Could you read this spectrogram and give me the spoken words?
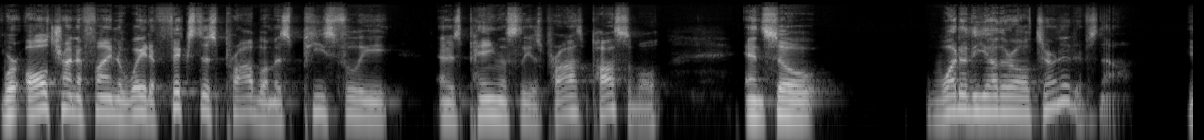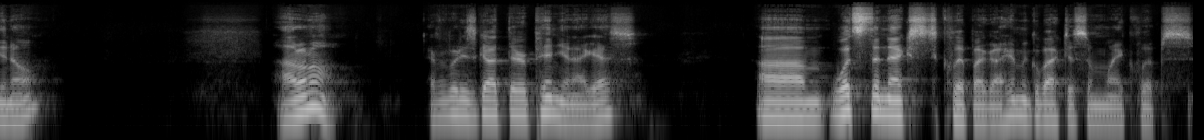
We're all trying to find a way to fix this problem as peacefully and as painlessly as pros- possible. And so what are the other alternatives now? You know? I don't know. Everybody's got their opinion, I guess. Um, what's the next clip I got? Here, let me go back to some of my clips.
